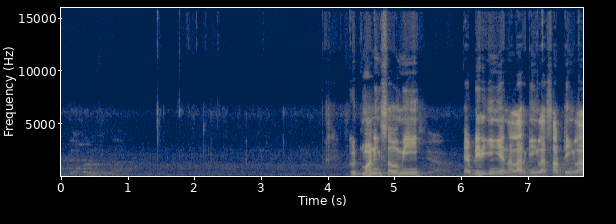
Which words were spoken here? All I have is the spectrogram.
இது எப்போ இருக்குன்னா? குட் மார்னிங் சௌமி எப்படி இருக்கீங்க? நல்லா இருக்கீங்களா? சாப்பிட்டீங்களா?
